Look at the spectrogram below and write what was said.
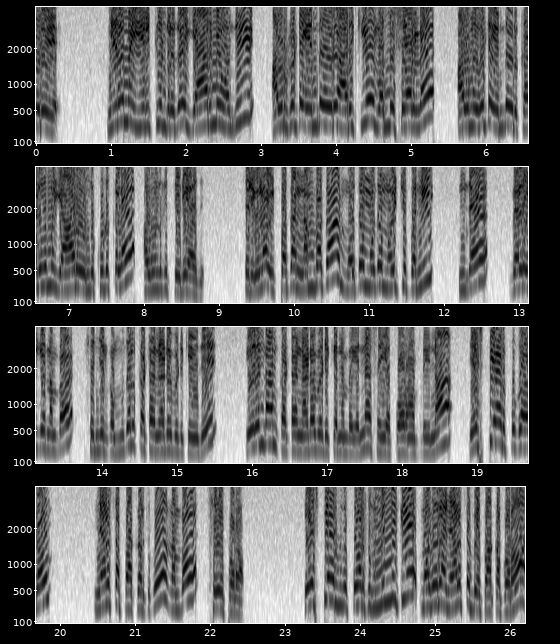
ஒரு நிலைமை இருக்குன்றத யாருமே வந்து அவர்கிட்ட எந்த ஒரு அறிக்கையும் வந்து சேரல. அவங்க கிட்ட எந்த ஒரு கடிதமும் யாரும் வந்து கொடுக்கல. அவங்களுக்கு தெரியாது. சரிங்களா? இப்பதான் நம்ம தான் முத முத முயற்சி பண்ணி இந்த வேலையை நம்ம செஞ்சிருக்கோம். முதல் கட்ட நடவடிக்கை இது. இரண்டாம் கட்ட நடவடிக்கை நம்ம என்ன செய்ய போறோம் அப்படின்னா எஸ்பிஆர் புகாரும் நிலத்தை பார்க்கறதுக்கும் நம்ம செய்ய போறோம். எஸ்பிஆருக்கு போறதுக்கு முன்னுக்கு முதல்ல நிலத்தை போய் பார்க்க போறோம்.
